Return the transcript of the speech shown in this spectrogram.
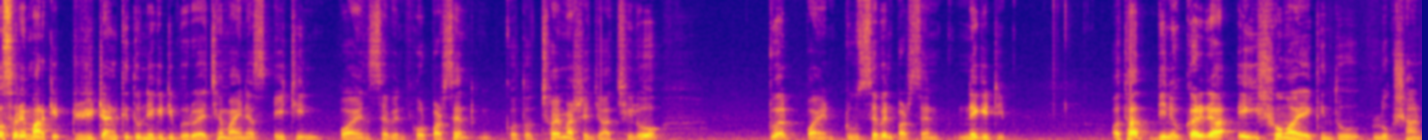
বছরে মার্কেট রিটার্ন কিন্তু নেগেটিভ রয়েছে, minus eighteen point seven four percent. গত ছয় মাসে যা ছিল twelve point two seven percent negative. অর্থাৎ বিনিয়োগকারীরা এই সময়ে কিন্তু লোকসান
